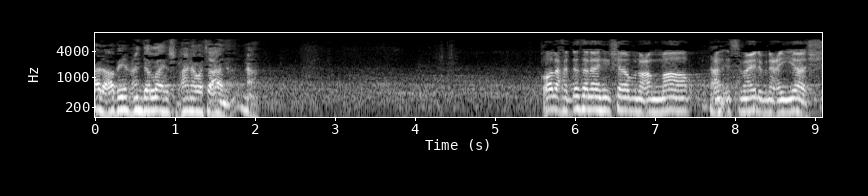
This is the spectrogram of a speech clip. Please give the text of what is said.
العظيم عند الله سبحانه وتعالى. نعم. قال حدثنا هشام بن عمار عن نعم. إسماعيل بن عياش.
